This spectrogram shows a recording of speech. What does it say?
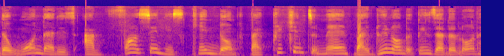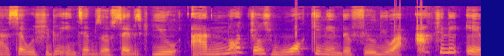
the one that is advancing his kingdom by preaching to men, by doing all the things that the Lord has said we should do in terms of service. You are not just walking in the field, you are actually a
